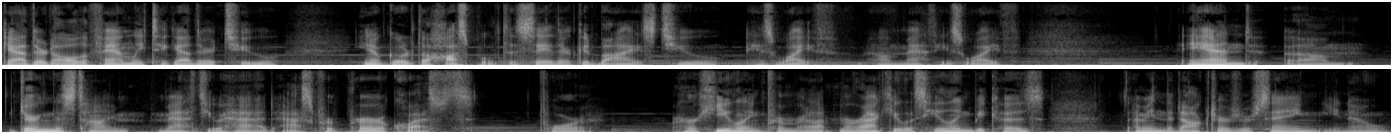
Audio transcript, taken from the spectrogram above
gathered all the family together to, you know, go to the hospital to say their goodbyes to his wife, um, Matthew's wife. And um, during this time, Matthew had asked for prayer requests for her healing, for miraculous healing, because, I mean, the doctors were saying, you know,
